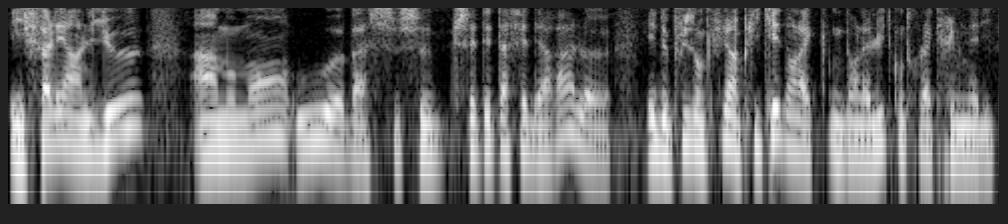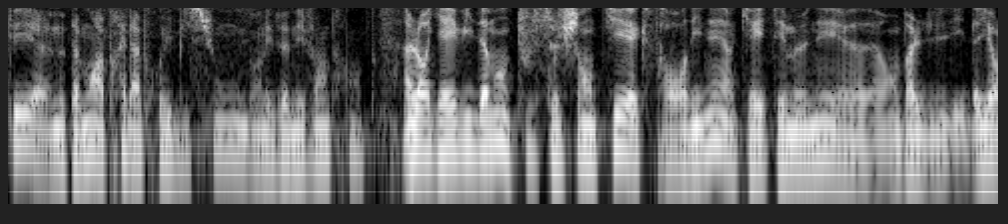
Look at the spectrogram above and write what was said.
Et il fallait un lieu à un moment où euh, bah, ce, cet État fédéral est de plus en plus impliqué dans la, lutte contre la criminalité, notamment après la prohibition dans les années 20-30. Alors il y a évidemment tout ce chantier extraordinaire qui a été mené. on va d'ailleurs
